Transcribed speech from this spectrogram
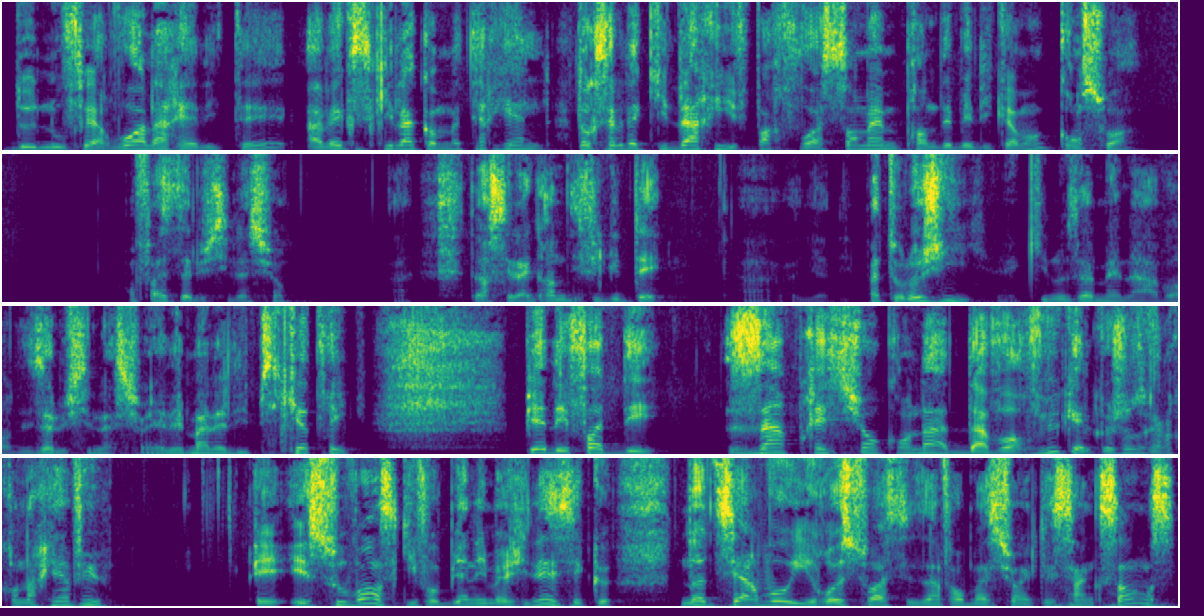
de nous faire voir la réalité avec ce qu'il a comme matériel. Donc ça veut dire qu'il arrive parfois, sans même prendre des médicaments, qu'on soit en phase d'hallucination. Hein. D'ailleurs, c'est la grande difficulté. Hein. Il y a des pathologies qui nous amènent à avoir des hallucinations. Il y a des maladies psychiatriques. Puis il y a des fois des impressions qu'on a d'avoir vu quelque chose alors qu'on n'a rien vu. Et, souvent, ce qu'il faut bien imaginer, c'est que notre cerveau, il reçoit ces informations avec les cinq sens,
